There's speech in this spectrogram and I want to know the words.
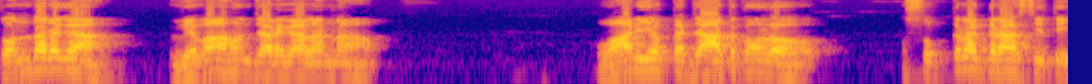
తొందరగా వివాహం జరగాలన్నా వారి యొక్క జాతకంలో శుక్రగ్రహ స్థితి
